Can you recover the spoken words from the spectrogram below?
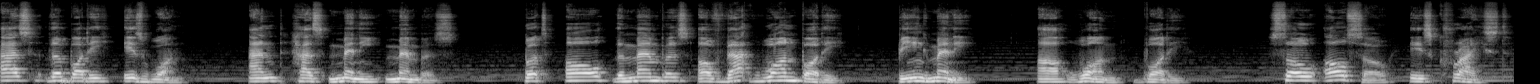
as the body is one, and has many members, but all the members of that one body, being many, are one body, so also is Christ.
